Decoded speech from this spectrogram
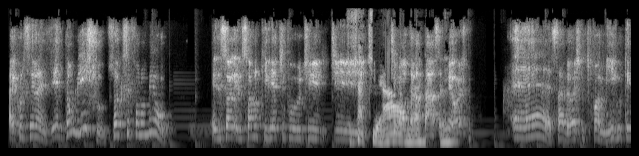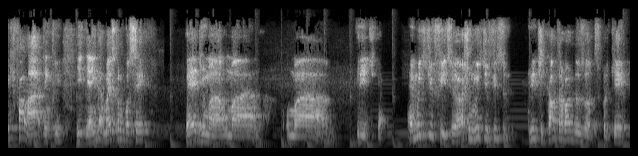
Aí quando você vai ver, ele tá um lixo. Só que você falou, meu, ele só, ele só não queria, tipo, te, te, Te chatear, te maltratar. né? Sabe? Eu acho que. É, sabe? Eu acho que, tipo, amigo tem que falar, tem que. E, e ainda mais quando você pede uma, uma, uma crítica. É muito difícil, eu acho muito difícil criticar o trabalho dos outros, porque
